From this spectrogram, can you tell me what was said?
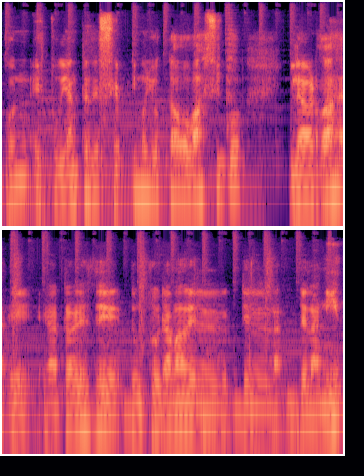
con, estudiantes de séptimo y octavo básico, y la verdad, eh, a través de, de un programa del, del, de la NIT,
